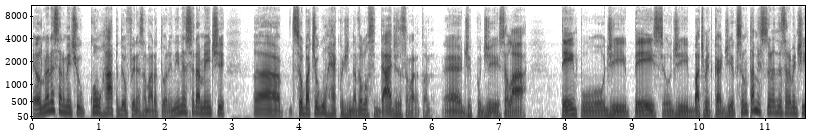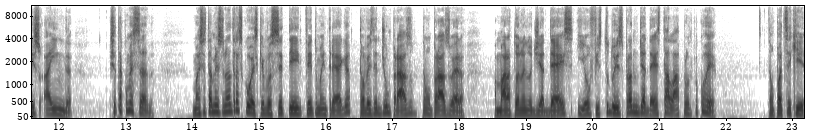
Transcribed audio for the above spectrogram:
Ela não é necessariamente o quão rápido eu fui nessa maratona, nem necessariamente uh, se eu bati algum recorde na velocidade dessa maratona, né? Tipo de, sei lá, tempo, ou de pace, ou de batimento cardíaco. Você não está misturando necessariamente isso ainda. Você está começando. Mas você está mencionando outras coisas, que é você ter feito uma entrega, talvez dentro de um prazo. Então o prazo era a maratona no dia 10 e eu fiz tudo isso para no dia 10 estar tá lá pronto para correr. Então pode ser que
